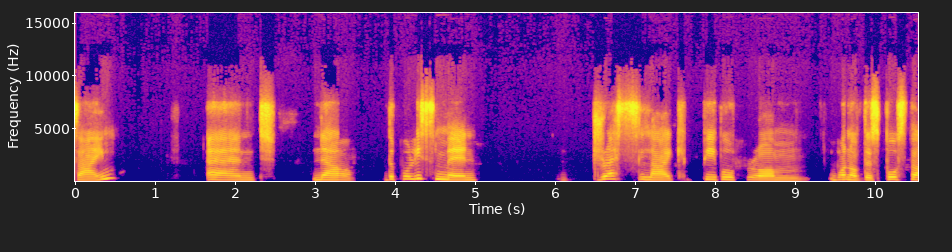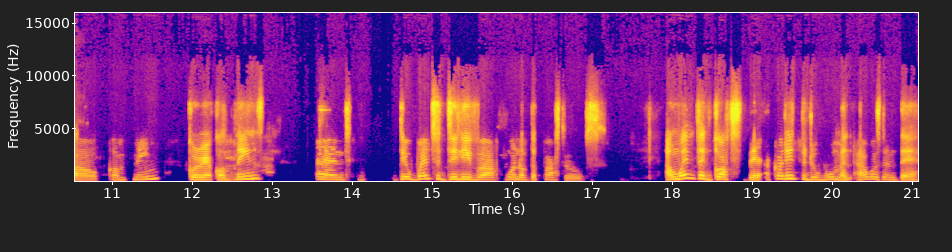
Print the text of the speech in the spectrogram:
time. And now the policemen dress like people from one of these postal companies, courier mm-hmm. companies, and they went to deliver one of the parcels. And when they got there, according to the woman, I wasn't there,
